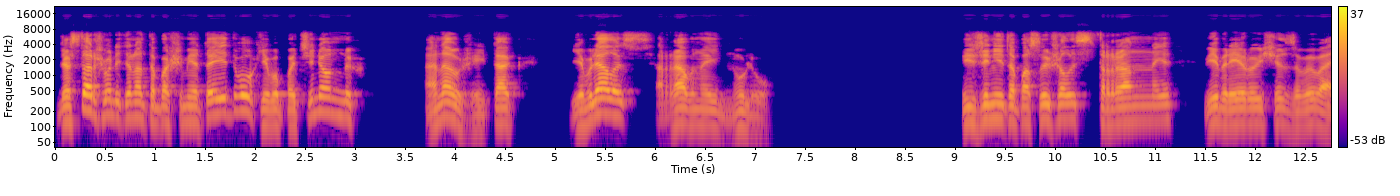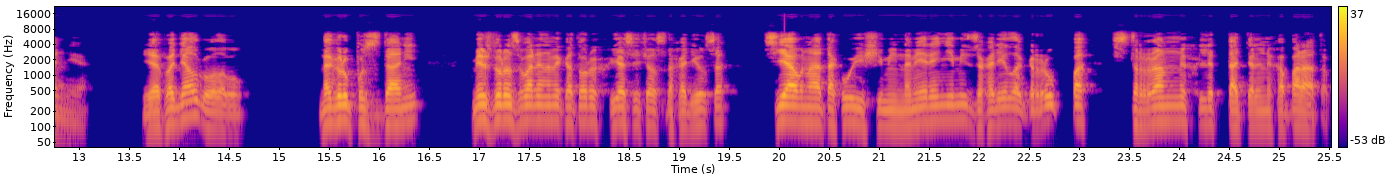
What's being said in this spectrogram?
для старшего лейтенанта Башмета и двух его подчиненных она уже и так являлась равной нулю. Из зенита послышалось странное вибрирующее завывание. Я поднял голову. На группу зданий, между развалинами которых я сейчас находился, с явно атакующими намерениями заходила группа странных летательных аппаратов.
